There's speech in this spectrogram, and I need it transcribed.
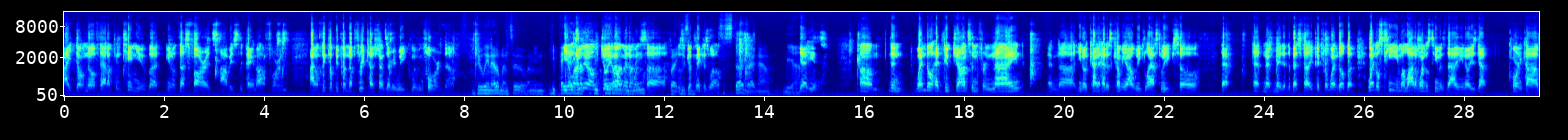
I don't know if that'll continue, but you know, thus far, it's obviously paying off for him. I don't think he'll be putting up three touchdowns every week moving forward, though. Julian Edelman too. I mean, he paid Yeah, a lot Julian, of he paid Julian a lot of Edelman money, was, uh, was a he's good pick as well. He's a stud right now. Yeah. Yeah, he is. Um, then Wendell had Duke Johnson for nine, and uh, you know, kind of had his coming out week last week, so that that made it the best value pick for Wendell. But Wendell's team, a lot of Wendell's team is value. You know, he's got corn cob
